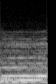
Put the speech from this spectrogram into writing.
Thank you.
